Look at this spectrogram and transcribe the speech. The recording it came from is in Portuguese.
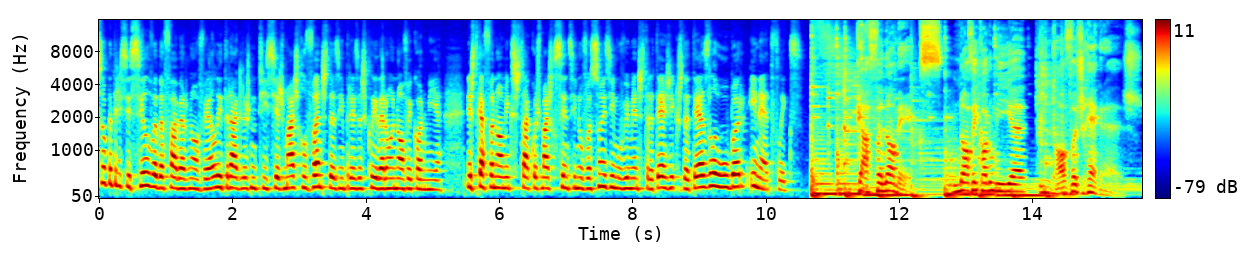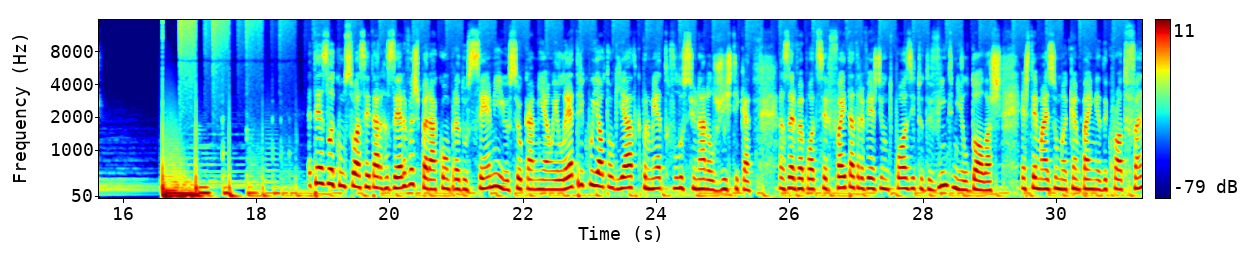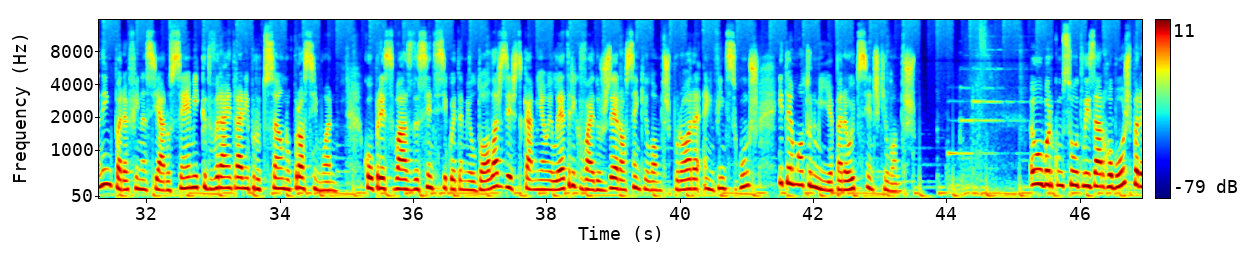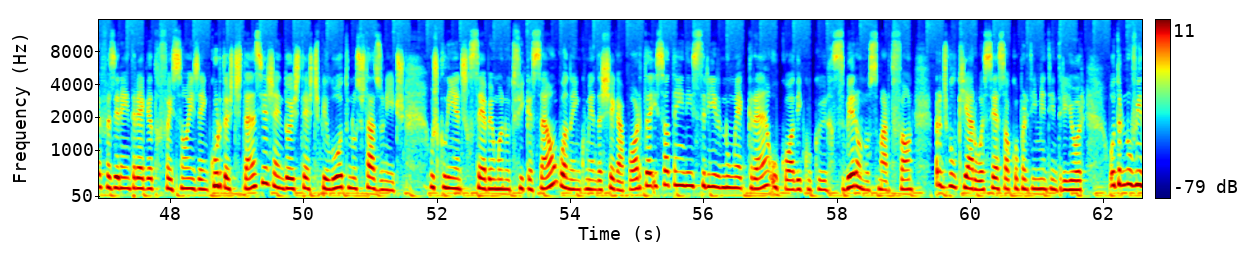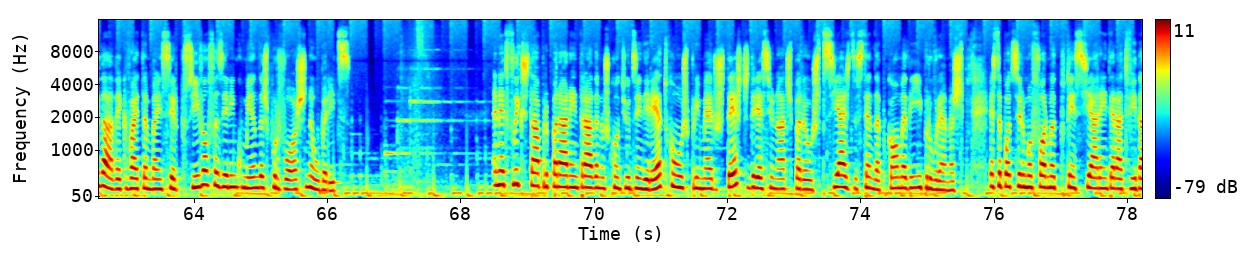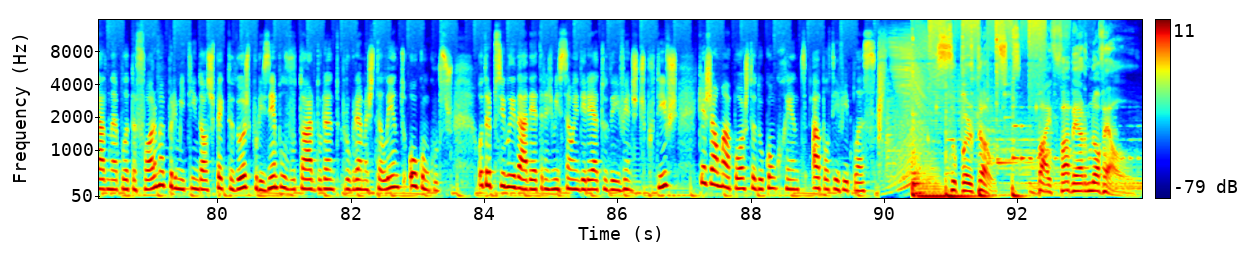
Sou Patrícia Silva da Faber Novel e trago-lhe as notícias mais relevantes das empresas que lideram a nova economia. Neste Cafanomics está com as mais recentes inovações e movimentos estratégicos da Tesla, Uber e Netflix. Cafanomics. Nova economia, novas regras. Tesla começou a aceitar reservas para a compra do Semi, o seu caminhão elétrico e autoguiado que promete revolucionar a logística. A reserva pode ser feita através de um depósito de 20 mil dólares. Esta é mais uma campanha de crowdfunding para financiar o Semi, que deverá entrar em produção no próximo ano. Com o preço base de 150 mil dólares, este caminhão elétrico vai dos 0 aos 100 km por hora em 20 segundos e tem uma autonomia para 800 km. A Uber começou a utilizar robôs para fazer a entrega de refeições em curtas distâncias em dois testes piloto nos Estados Unidos. Os clientes recebem uma notificação quando a encomenda chega à porta e só têm de inserir num ecrã o código que receberam no smartphone para desbloquear o acesso ao compartimento interior. Outra novidade é que vai também ser possível fazer encomendas por voz na Uber Eats. A Netflix está a preparar a entrada nos conteúdos em direto com os primeiros testes direcionados para os especiais de stand-up comedy e programas. Esta pode ser uma forma de potenciar a interatividade na plataforma, permitindo aos espectadores, por exemplo, votar durante programas de talento ou concursos. Outra possibilidade é a transmissão em direto de eventos desportivos, que é já uma aposta do concorrente Apple TV Plus. Super Toast by Faber Novel.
